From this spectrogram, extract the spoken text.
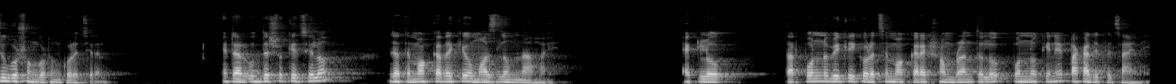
যুব সংগঠন করেছিলেন। এটার উদ্দেশ্য কী ছিল? যাতে মক্কাতে কেউ মজলুম না হয়। এক লোক তার পণ্য বিক্রি করেছে, মক্কার এক সম্ভ্রান্ত লোক পণ্য কিনে টাকা দিতে চায়নি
